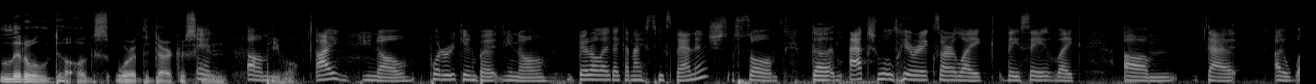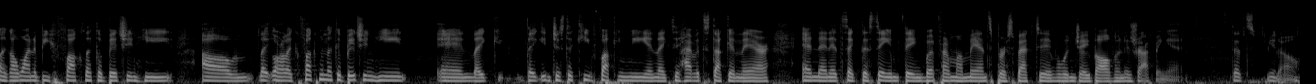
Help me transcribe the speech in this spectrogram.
literal dogs, were the darker And skinned um, people. I, you know, Puerto Rican, but you know, pero like, like can I speak Spanish? So the actual lyrics are like they say like um, that I like I want to be fucked like a bitch in heat, um, like or like fuck me like a bitch in heat. And like, like just to keep fucking me, and like to have it stuck in there, and then it's like the same thing, but from a man's perspective when J Balvin is rapping it. That's you know,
